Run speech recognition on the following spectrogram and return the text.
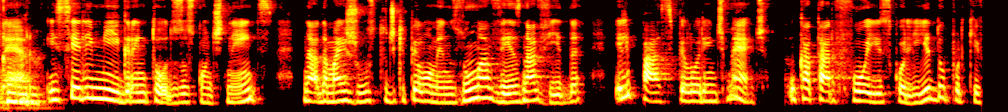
Né? Claro. Né? E se ele migra em todos os continentes, nada mais justo de que pelo menos uma vez na vida ele passe pelo Oriente Médio. O Catar foi escolhido porque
